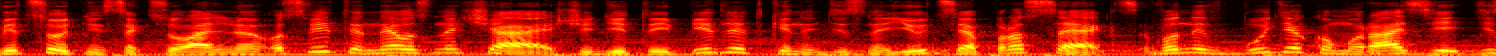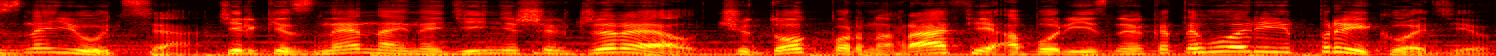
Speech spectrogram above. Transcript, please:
Відсутність сексуальної освіти не означає, що діти і підлітки не дізнаються про секс. Вони в будь-якому разі дізнаються, тільки з не найнадійніших джерел, чуток, порнографії або різної категорії прикладів,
